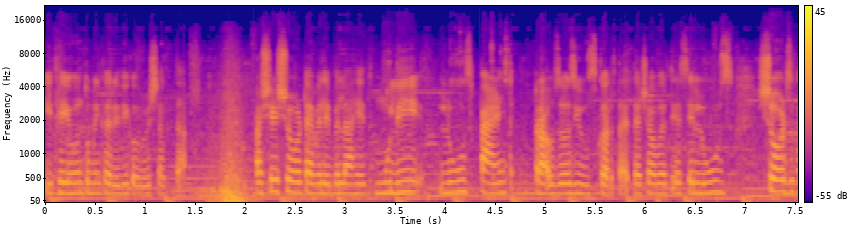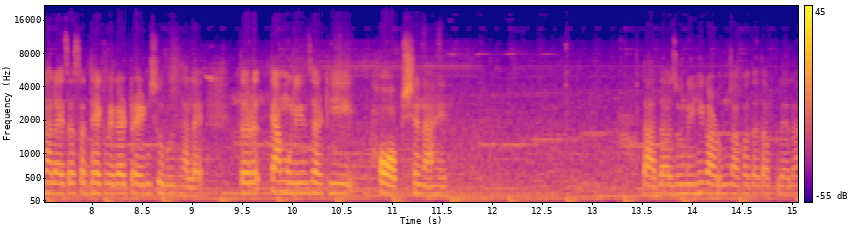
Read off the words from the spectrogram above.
इथे येऊन तुम्ही खरेदी करू शकता. असे शर्ट अवेलेबल आहेत. मुली लूज पॅन्ट ट्राउजर्स यूज करतात त्याच्यावरती असे लूज शर्ट्स घालायचा सध्या एक वेगळा ट्रेंड सुरू झाला आहे तर त्या मुलींसाठी हा ऑप्शन आहे. दादा अजूनही काढून दाखवतात आपल्याला.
